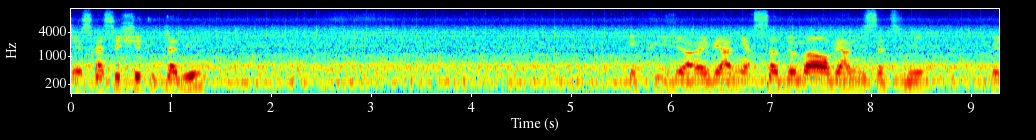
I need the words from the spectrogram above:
Je laisserai sécher toute la nuit. Et puis je vais vernir ça demain en vernis satiné. Je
